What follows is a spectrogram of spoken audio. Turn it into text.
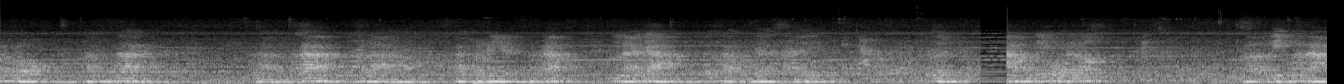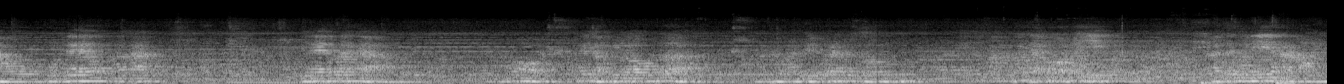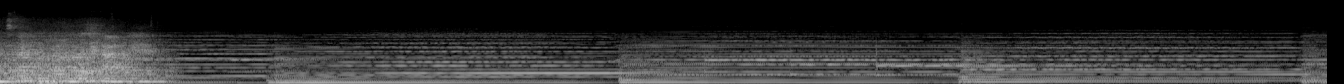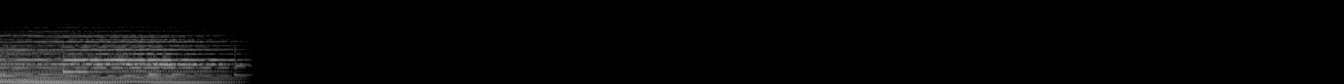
รับรองทางด้านค่าเวลาการเรียนนะครับมีหลายอย่างเรื่องการยาใช้เกิดมะนาวนี่หมดแล้วเนาะหลีกมะนาวหมดแล้วนะครับทีแรกว่า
